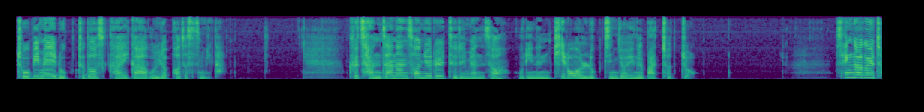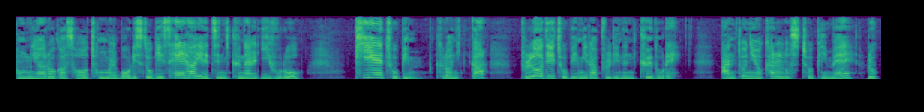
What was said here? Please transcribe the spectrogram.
조빔의 Look to the Sky가 울려 퍼졌습니다. 그 잔잔한 선율을 들으면서 우리는 피로 얼룩진 여행을 마쳤죠. 생각을 정리하러 가서 정말 머릿속이 새하얘진 그날 이후로 피의 조빔, 그러니까 블러디 조빔이라 불리는 그 노래 안토니오 카를로스 조빔의 Look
